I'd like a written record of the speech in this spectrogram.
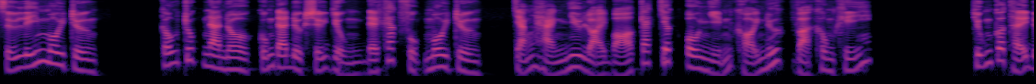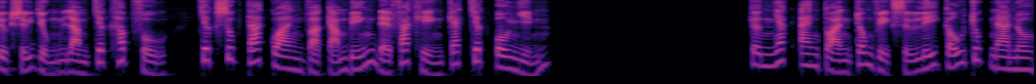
Xử lý môi trường Cấu trúc nano cũng đã được sử dụng để khắc phục môi trường, chẳng hạn như loại bỏ các chất ô nhiễm khỏi nước và không khí. Chúng có thể được sử dụng làm chất hấp phụ, chất xúc tác quang và cảm biến để phát hiện các chất ô nhiễm. Cân nhắc an toàn trong việc xử lý cấu trúc nano.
